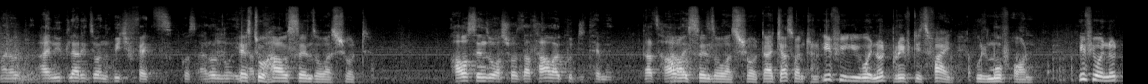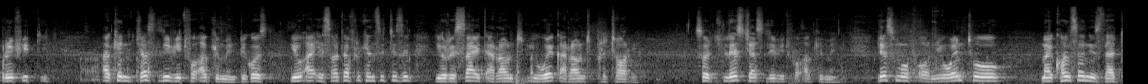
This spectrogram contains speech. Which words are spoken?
I need clarity on which facts, because I don't know. as to how Senzo was shot. how Senzo was shot. That's how I could determine. That's how, How I Senzo was shot. I just want to know. If you were not briefed, it's fine. We'll move on. If you were not briefed, it, it- I can just leave it for argument because you are a South African citizen. You reside around, you work around Pretoria. So let's just leave it for argument. Let's move on. You went to, my concern is that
